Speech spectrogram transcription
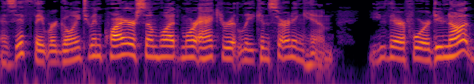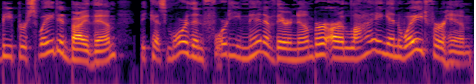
as if they were going to inquire somewhat more accurately concerning him. You therefore do not be persuaded by them, because more than forty men of their number are lying in wait for him,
